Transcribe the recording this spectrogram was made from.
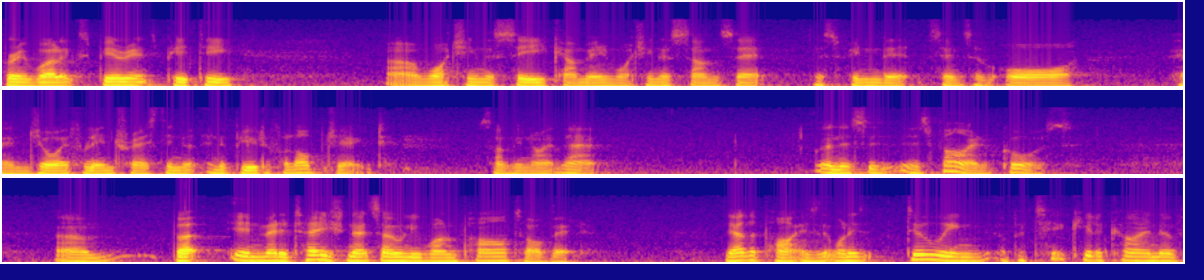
very well experience piti uh, watching the sea come in, watching the sunset, just feeling the sense of awe and joyful interest in in a beautiful object, something like that. And this is, is fine, of course. Um, but in meditation, that's only one part of it. The other part is that one is doing a particular kind of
